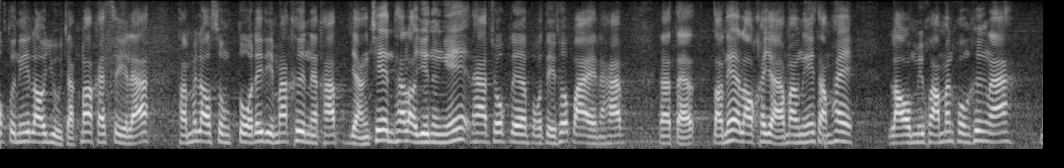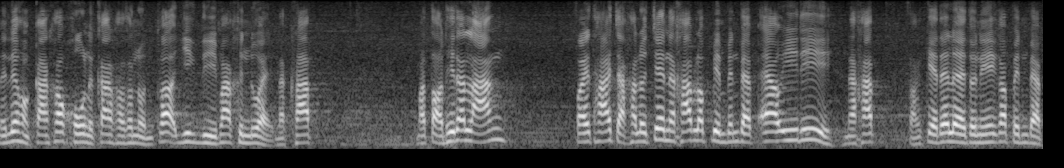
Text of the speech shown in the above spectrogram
คตัวนี้เราอยู่จากนอกแคสซีแล้วทำให้เราทรงตัวได้ดีมากขึ้นนะครับ อย่างเช่น ถ้าเรายืนอย่างนี้นะครับโชคเดิมปกติทั่วไปนะครับ แต่ตอนนี้เราขยายมาตรงนี้ทำให้เรามีความมั่นคงขึ้นนะ ในเรื่องของการเข้าโค้งหรือการเข้าถนนก็ยิ่งดีมากขึ้นด้วยนะครับ มาต่อที่ด้านหลัง ไฟท้ายจากฮาโลเจนนะครับ เราเปลี่ยนเป็นแบบ LED นะครับ สังเกตได้เลยตัวนี้ก็เป็นแบบ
